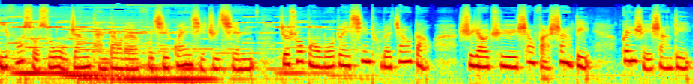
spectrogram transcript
以弗所书五章谈到了夫妻关系之前，就说保罗对信徒的教导是要去效法上帝，跟随上帝，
